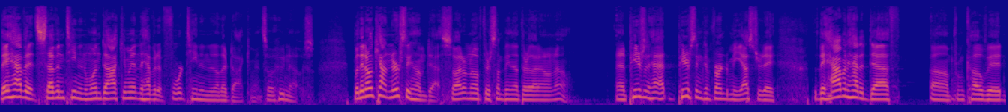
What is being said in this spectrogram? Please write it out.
They have it at 17 in one document, and they have it at 14 in another document. So who knows? But they don't count nursing home deaths. So I don't know if there's something out there that I don't know. And Peterson had Peterson confirmed to me yesterday that they haven't had a death um, from COVID,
